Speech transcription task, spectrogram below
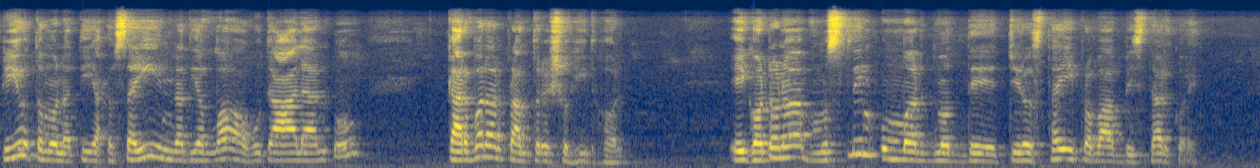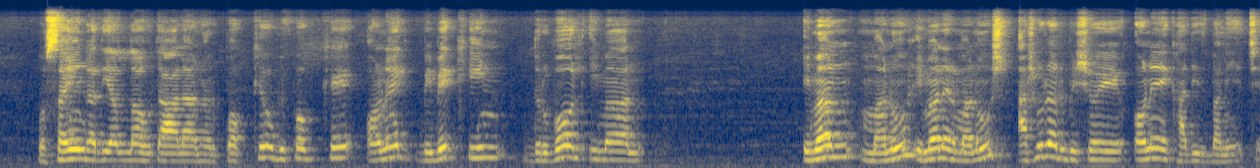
প্রিয়তম নাতি হুসাইন রাদিয়াল্লাহু আনহু কারবালার প্রান্তরে শহীদ হন। এই ঘটনা মুসলিম উম্মার মধ্যে চিরস্থায়ী প্রভাব বিস্তার করে। হোসাইন রাদি আল্লাহ তালাহর পক্ষে ও বিপক্ষে অনেক বিবেকহীন, দুর্বল ইমান ইমান মানুষ, ইমানের মানুষ আশুরার বিষয়ে অনেক হাদিস বানিয়েছে।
